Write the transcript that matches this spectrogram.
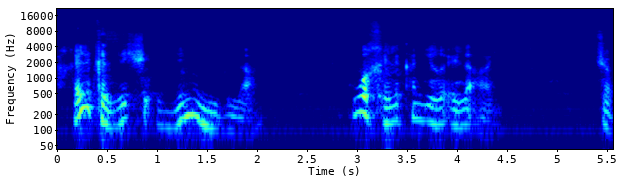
החלק הזה שאיננו נבלע הוא החלק הנראה לעין. עכשיו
